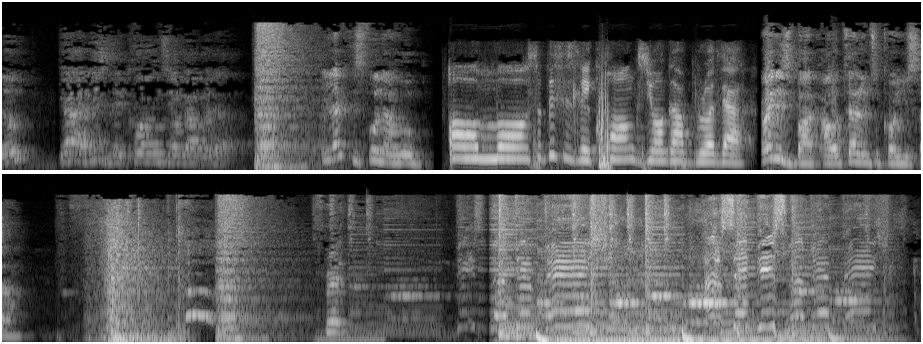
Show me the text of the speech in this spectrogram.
Hello? Yeah, this is Lecon's younger brother. He left his phone at home. Oh, Mo, so this is Lake Hong's younger brother. When he's back, I'll tell him to call you, sir. Fred, This not temptation I said this not temptation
